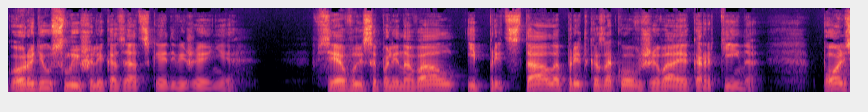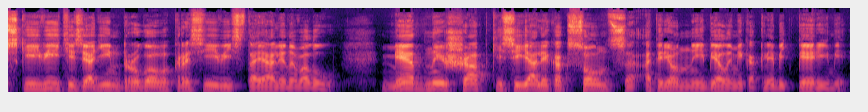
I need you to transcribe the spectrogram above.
городе услышали казацкое движение. Все высыпали на вал, и предстала пред казаков живая картина. Польские витязи один другого красивей стояли на валу. Медные шапки сияли, как солнце, оперенные белыми, как лебедь, перьями.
